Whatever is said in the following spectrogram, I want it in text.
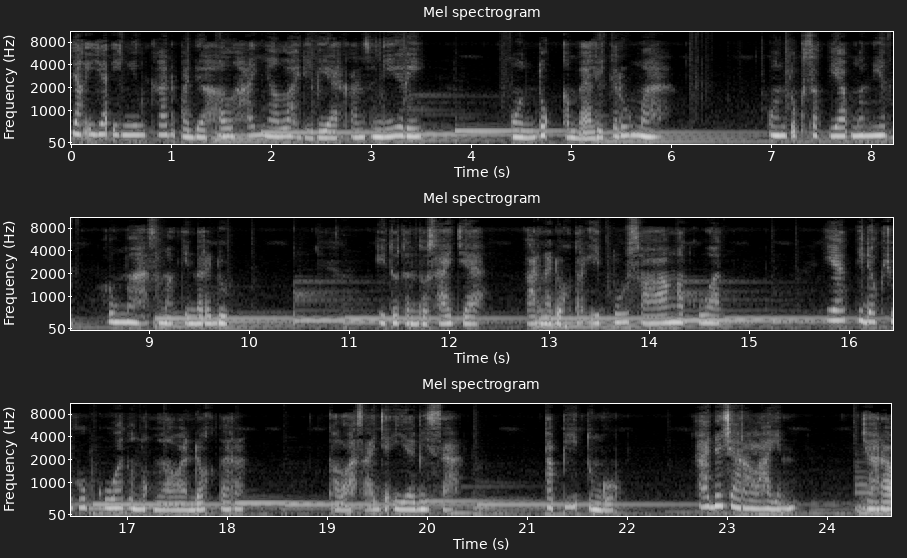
Yang ia inginkan padahal hanyalah dibiarkan sendiri untuk kembali ke rumah. Untuk setiap menit rumah semakin redup. Itu tentu saja karena dokter itu sangat kuat. Ia tidak cukup kuat untuk melawan dokter. Kalau saja ia bisa. Tapi tunggu, ada cara lain. Cara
